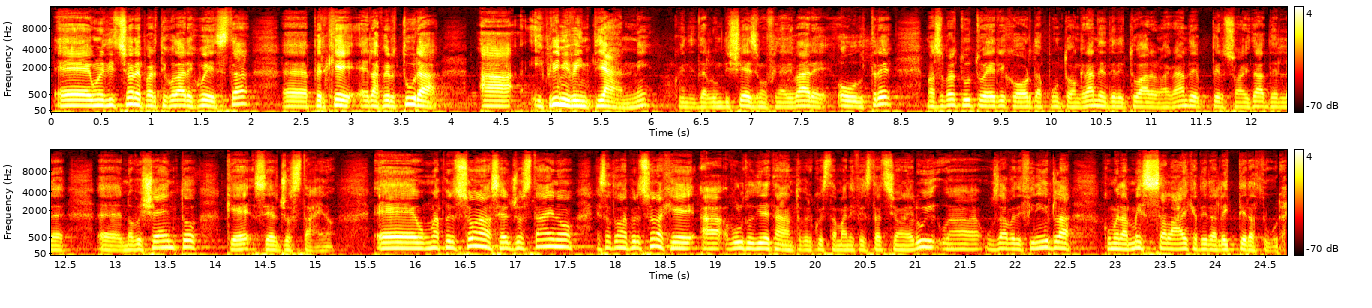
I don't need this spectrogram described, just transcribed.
È un'edizione particolare questa eh, perché è l'apertura ai primi 20 anni, quindi dall'undicesimo fino ad arrivare oltre, ma soprattutto è il ricordo appunto a un grande intellettuale, una grande personalità del eh, Novecento che è Sergio Staino. È una persona, Sergio Staino è stata una persona che ha voluto dire tanto per questa manifestazione, lui uh, usava definirla come la messa laica della letteratura.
